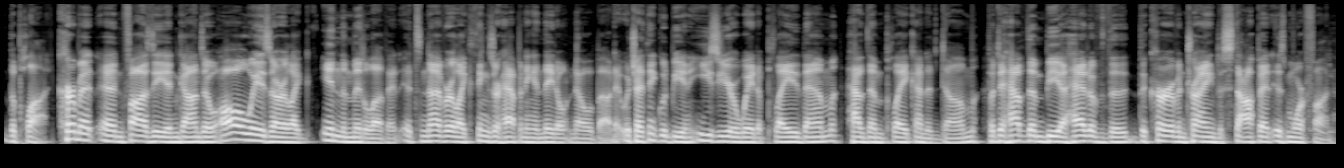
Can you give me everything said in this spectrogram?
the plot. Kermit and Fozzie and Gonzo always are like in the middle of it. It's never like things are happening and they don't know about it, which I think would be an easier way to play them, have them play kind of dumb. But to have them be ahead of the the curve and trying to stop it is more fun.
